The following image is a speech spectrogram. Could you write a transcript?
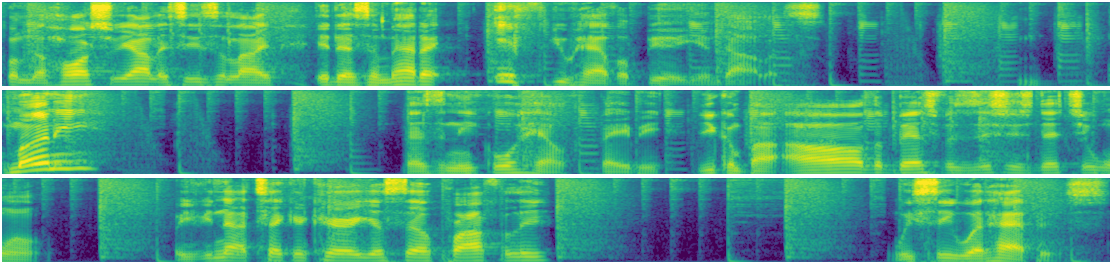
from the harsh realities of life. It doesn't matter if you have a billion dollars. Money doesn't equal health, baby. You can buy all the best physicians that you want. But if you're not taking care of yourself properly, we see what happens.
